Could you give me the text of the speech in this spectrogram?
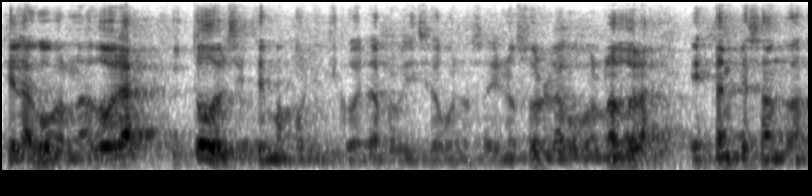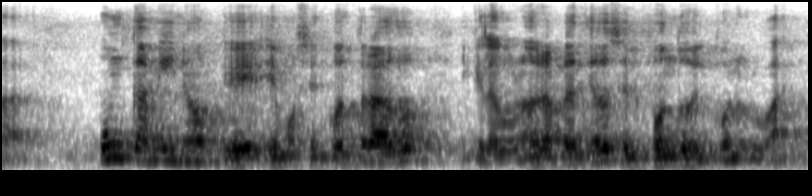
que la gobernadora y todo el sistema político de la provincia de Buenos Aires, no solo la gobernadora, está empezando a dar. Un camino que hemos encontrado y que la gobernadora ha planteado es el fondo del conurbano,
